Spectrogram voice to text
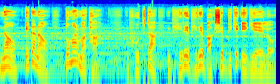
নাও, এটা নাও, তোমার মাথা। ভূতটা ধীরে ধীরে বাক্সের দিকে এগিয়ে এলো।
